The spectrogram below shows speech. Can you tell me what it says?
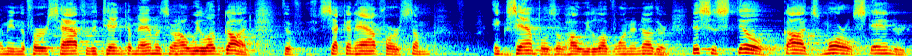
I mean, the first half of the Ten Commandments are how we love God, the second half are some examples of how we love one another. This is still God's moral standard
